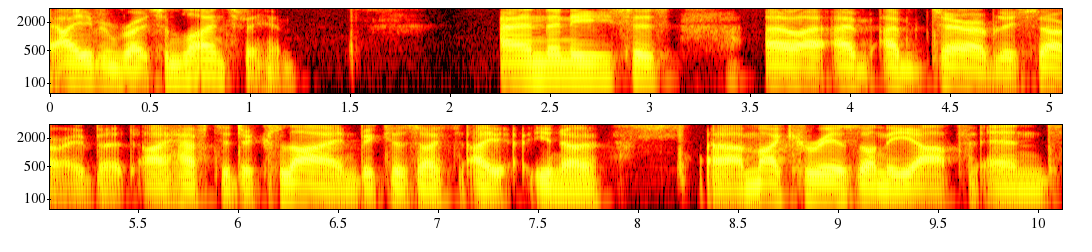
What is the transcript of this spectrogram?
I even wrote some lines for him, and then he says, "Oh, I, I'm I'm terribly sorry, but I have to decline because I I you know uh, my career's on the up and."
